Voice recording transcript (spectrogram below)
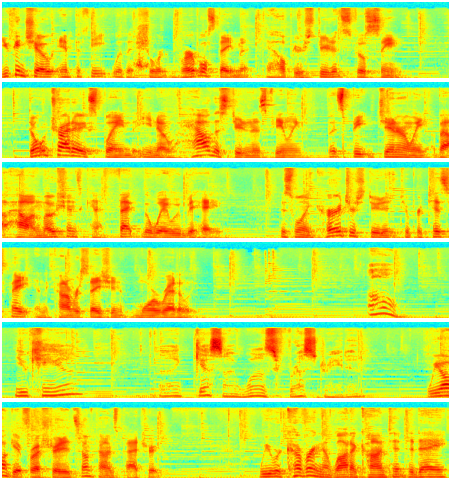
You can show empathy with a short verbal statement to help your students feel seen. Don't try to explain that you know how the student is feeling, but speak generally about how emotions can affect the way we behave. This will encourage your student to participate in the conversation more readily. Oh, you can? I guess I was frustrated. We all get frustrated sometimes, Patrick. We were covering a lot of content today,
